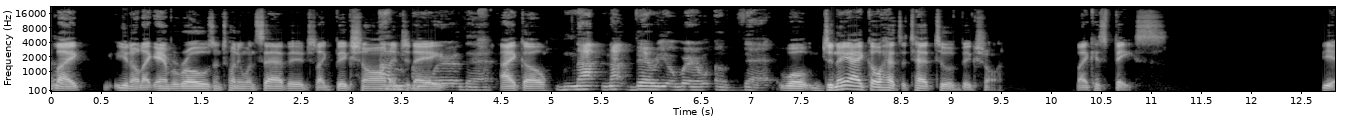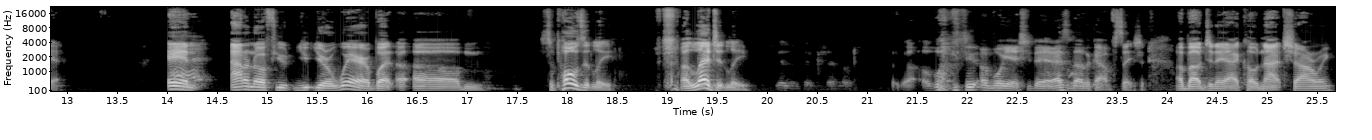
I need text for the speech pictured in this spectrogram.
like you know like Amber Rose and Twenty One Savage, like Big Sean I'm, and Jhené aware of that. Aiko. Not not very aware of that. Well, Jhené Aiko has a tattoo of Big Sean, like his face. Yeah, and. I- I don't know if you, you you're aware, but uh, um, supposedly, allegedly, well, she- well, yeah, she did. That's another conversation about Jhené Aiko not showering.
